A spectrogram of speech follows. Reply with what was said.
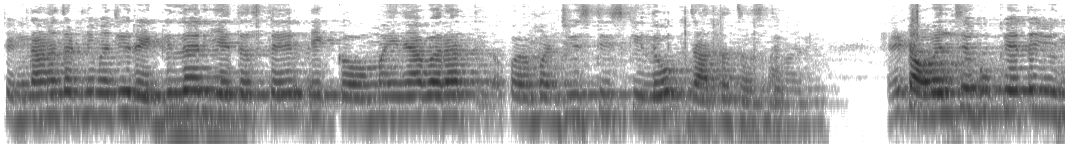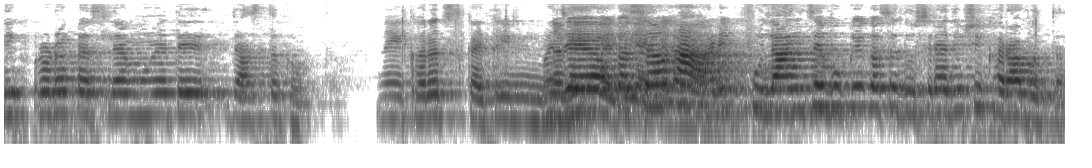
शेंगदाणा चटणी माझी रेग्युलर येत असते. एक महिन्याभरात प- पंचवीस तीस किलो जातच असते. माझी आणि टॉवेलचे बुके ते युनिक प्रोडक्ट असल्यामुळे ते जास्त खपतं. नाही खरंच काहीतरी म्हणजे कसं हा. आणि फुलांचे बुके कसं दुसऱ्या दिवशी खराब होतात.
